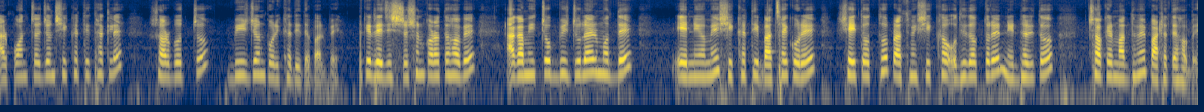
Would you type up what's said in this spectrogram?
আর পঞ্চাশ জন শিক্ষার্থী থাকলে সর্বোচ্চ বিশ জন পরীক্ষা দিতে পারবে। রেজিস্ট্রেশন করাতে হবে। আগামী চব্বিশ জুলাইয়ের মধ্যে এ নিয়মে শিক্ষার্থী বাছাই করে সেই তথ্য প্রাথমিক শিক্ষা অধিদপ্তরের নির্ধারিত ছকের মাধ্যমে পাঠাতে হবে।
